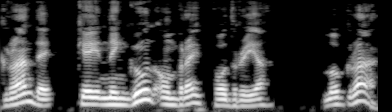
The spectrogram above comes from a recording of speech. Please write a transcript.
grande que ningún hombre podría lograr.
